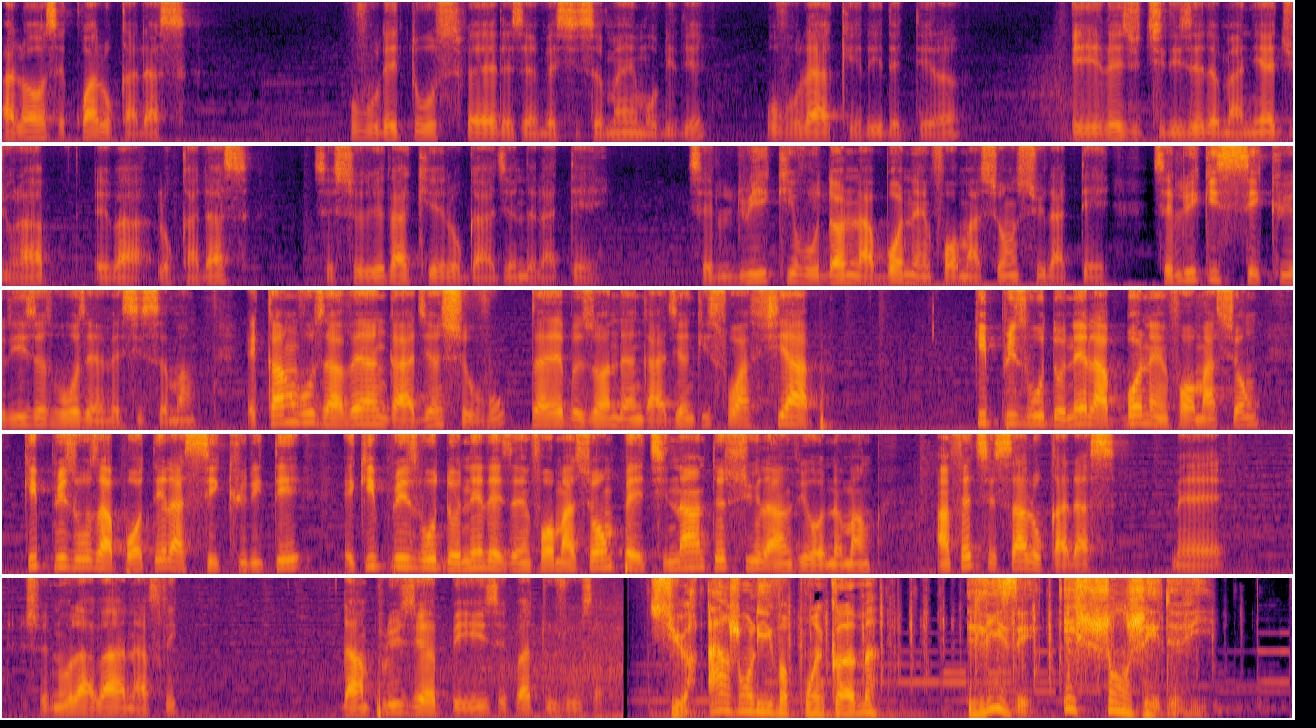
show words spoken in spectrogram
Alors, c'est quoi le cadastre? Vous voulez tous faire des investissements immobiliers, vous voulez acquérir des terrains et les utiliser de manière durable? Et bien, le c'est celui-là qui est le gardien de la terre. C'est lui qui vous donne la bonne information sur la terre. C'est lui qui sécurise vos investissements. Et quand vous avez un gardien chez vous, vous avez besoin d'un gardien qui soit fiable, qui puisse vous donner la bonne information, qui puisse vous apporter la sécurité et qui puisse vous donner les informations pertinentes sur l'environnement. En fait, c'est ça le cadastre. Mais chez nous, là-bas en Afrique, dans plusieurs pays, c'est pas toujours ça. Sur argentlivre.com, lisez et changez de vie.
